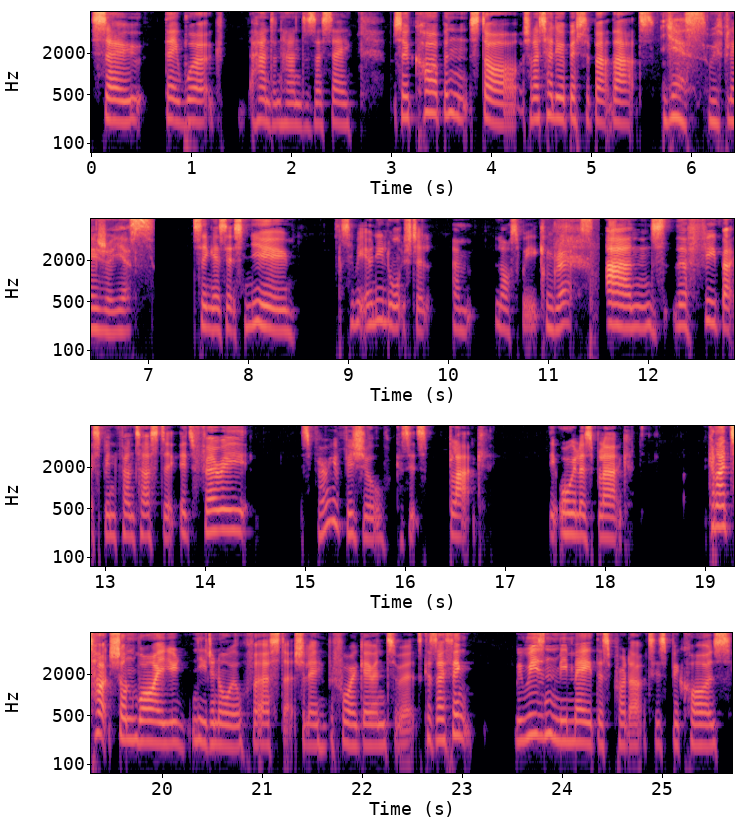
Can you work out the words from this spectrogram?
So they work hand in hand, as I say. So Carbon Star, shall I tell you a bit about that? Yes, with pleasure. Yes. Seeing as it's new, so we only launched it um, last week. Congrats! And the feedback's been fantastic. It's very, it's very visual because it's black. The oil is black. Can I touch on why you need an oil first, actually, before I go into it? Because I think the reason we made this product is because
